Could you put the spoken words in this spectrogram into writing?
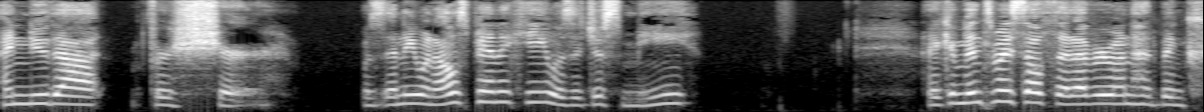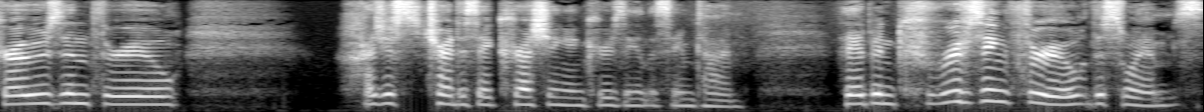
I knew that for sure. Was anyone else panicky? Was it just me? I convinced myself that everyone had been cruising through. I just tried to say crushing and cruising at the same time. They had been cruising through the swims.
